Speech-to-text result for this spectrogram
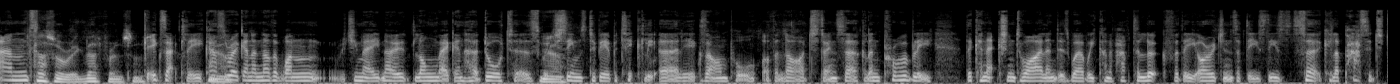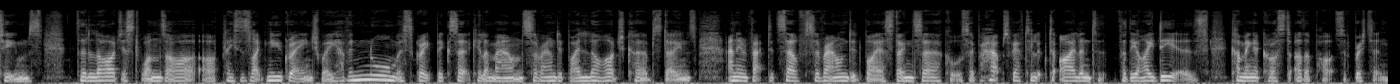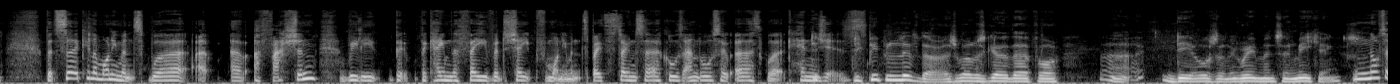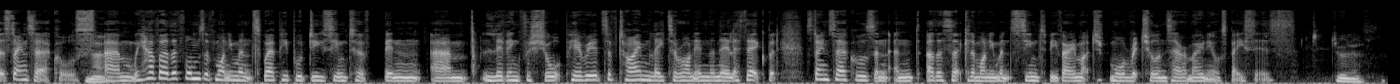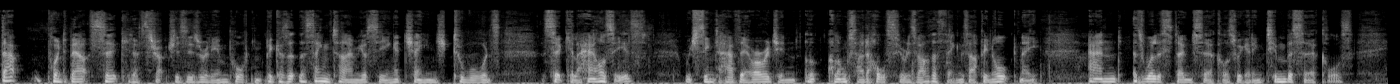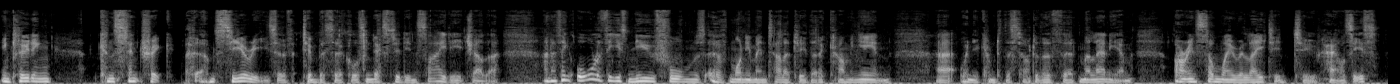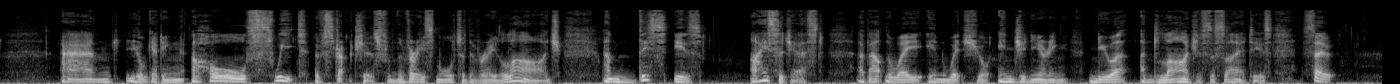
And Castlerigg, that for instance. Exactly. Castlerigg yeah. and another one which you may know, Long Meg and her daughters, which yeah. seems to be a particularly early example of a large stone circle. And probably the connection to Ireland is where we kind of have to look for the origins of these, these circular passage tombs. The largest ones are, are places like Newgrange, where you have enormous, great big circular mounds surrounded by large curbstones, and in fact itself surrounded by a stone circle. So perhaps we have to look to Ireland for the ideas coming across to other parts of Britain. But circular monuments were a, a, a fashion, really be- became the favoured shape for monuments, both stone circles and also earthwork henges. Did, did people live there as well as go there for uh, deals and agreements and meetings? Not at stone circles. No. Um, we have other forms of monuments where people do seem to have been um, living for short periods of time later on in the Neolithic, but stone circles and, and other circular monuments seem to be very much more ritual and ceremonial spaces. Julian. That point about circular structures is really important because at the same time you're seeing a change towards circular houses, which seem to have their origin alongside a whole series of other things up in Orkney. And as well as stone circles, we're getting timber circles, including concentric um, series of timber circles nested inside each other. And I think all of these new forms of monumentality that are coming in uh, when you come to the start of the third millennium are in some way related to houses and you're getting a whole suite of structures from the very small to the very large. And this is, I suggest, about the way in which you're engineering newer and larger societies. So,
